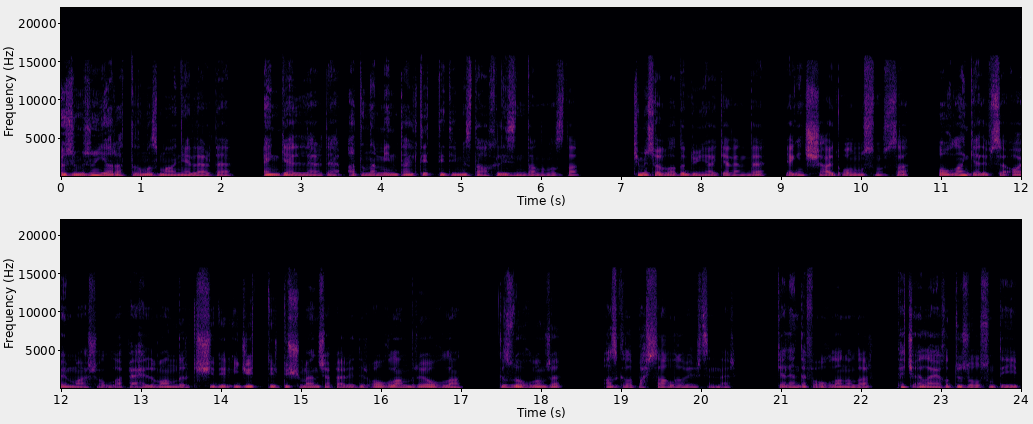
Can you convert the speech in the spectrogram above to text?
Özümüzün yaratdığımız maneələrdə, əngəllərdə, adına mentalitet dediyimiz daxili zindanımızda. Kimis övladı dünyaya gələndə, yəqin ki, şahid olmusunuzsa, oğlan gəlibsə, ay maşallah, pəhlivandır, kişidir, igiddir, düşmən cəbhəridir, oğlandır, ey oğlan. Qız doğulunca az qala baş sağlığı versinlər. Gələn dəfə oğlan olar, tək əl ayağı düz olsun deyib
